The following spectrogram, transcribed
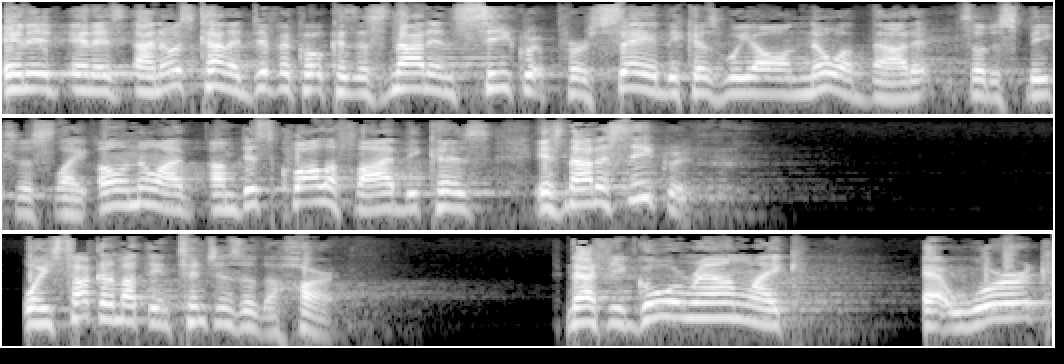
and, it, and I know it's kind of difficult because it's not in secret per se because we all know about it, so to speak. So it's like, oh no, I, I'm disqualified because it's not a secret. Well, he's talking about the intentions of the heart. Now, if you go around like at work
